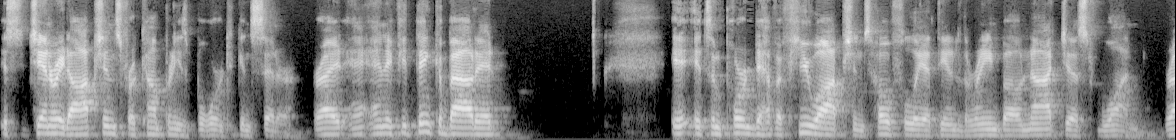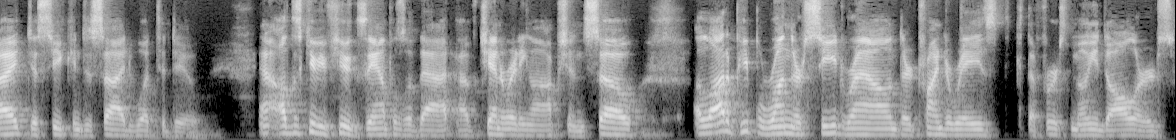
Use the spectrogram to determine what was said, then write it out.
is to generate options for a company's board to consider, right? And, and if you think about it, it, it's important to have a few options, hopefully, at the end of the rainbow, not just one, right? Just so you can decide what to do. And I'll just give you a few examples of that, of generating options. So, a lot of people run their seed round, they're trying to raise the first million dollars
